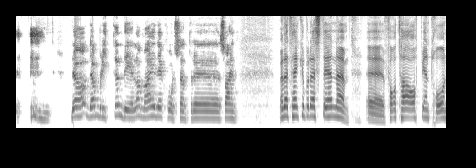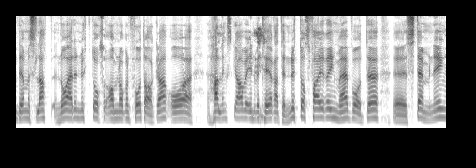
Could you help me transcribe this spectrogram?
det har, det har blitt en del av meg, det callsenteret, Svein. Men jeg tenker på det, Sten, eh, for å ta opp igjen tråden der vi slapp. Nå er det nyttår om noen få dager, og eh, Hallingskarvet inviterer til nyttårsfeiring med både eh, stemning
